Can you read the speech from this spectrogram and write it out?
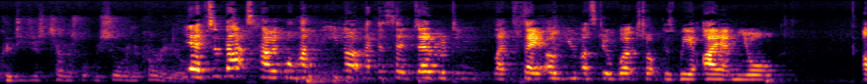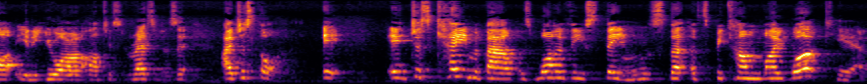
could you just tell us what we saw in the corridor? Yeah, so that's how it all happened. You know, like I said, Deborah didn't like say, "Oh, you must do a workshop because we, I am your, art, you know, you are an artist in residence." It, I just thought it, it just came about as one of these things that has become my work here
